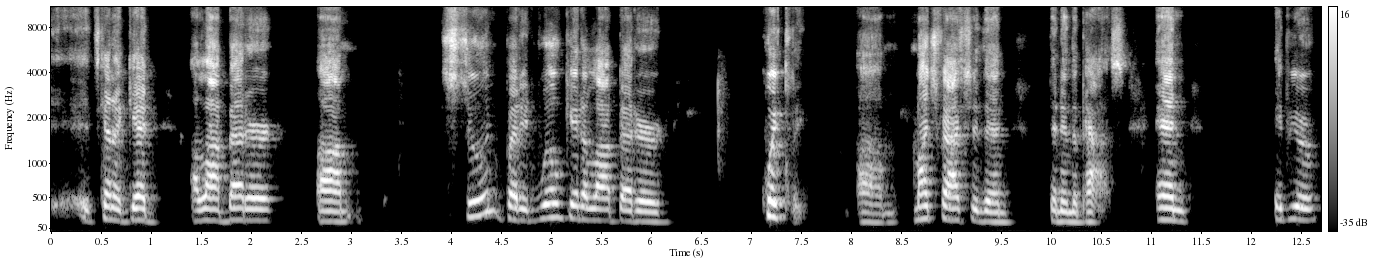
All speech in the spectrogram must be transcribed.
it's going to get a lot better um, soon, but it will get a lot better quickly, um, much faster than than in the past. And if you're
